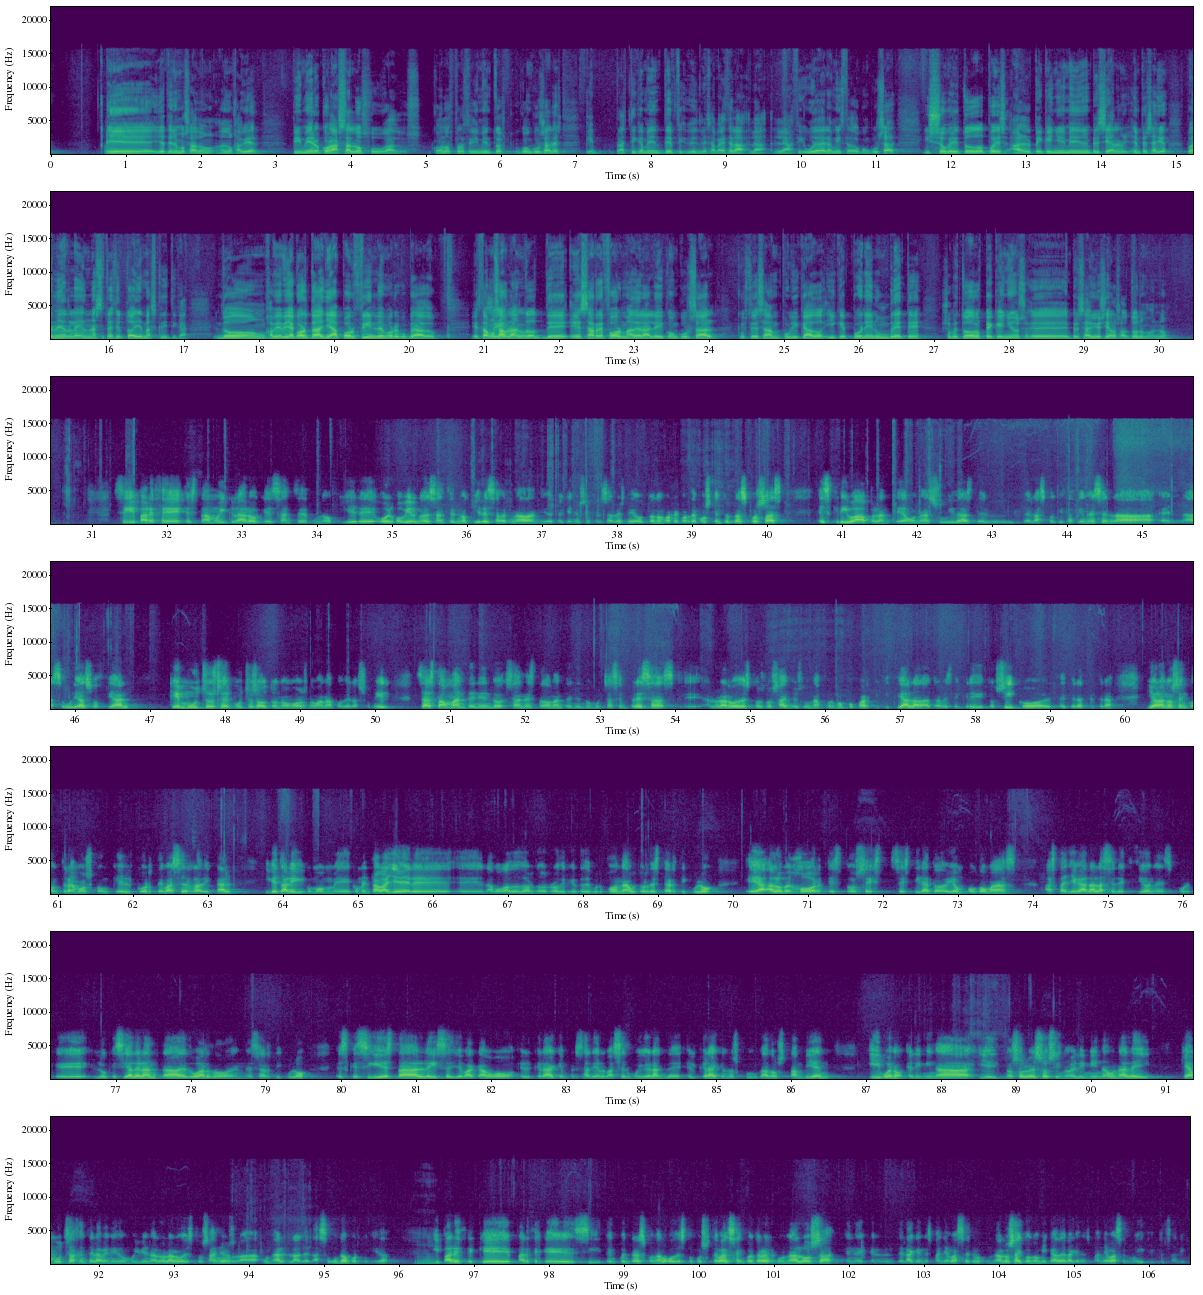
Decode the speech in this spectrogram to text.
eh, ya tenemos a don, a don Javier, primero colapsar los juzgados con los procedimientos concursales que prácticamente desaparece la, figura del administrador concursal y sobre todo pues al pequeño y medio empresario, ponerle en una situación todavía más crítica. Don Javier Villacorta ya por fin le hemos recuperado. Estamos hablando de esa reforma de la ley concursal que ustedes han publicado y que pone en un brete sobre todo a los pequeños eh, empresarios y a los autónomos, ¿no? Sí, parece, está muy claro que Sánchez no quiere, o el gobierno de Sánchez no quiere saber nada ni de pequeños empresarios ni de autónomos. Recordemos que, entre otras cosas, Escriba plantea unas subidas de las cotizaciones en la, en la seguridad social que muchos, eh, muchos autónomos no van a poder asumir. Se, ha estado manteniendo, se han estado manteniendo muchas empresas eh, a lo largo de estos dos años de una forma un poco artificial, a, través de crédito psico, etcétera, etcétera, y ahora nos encontramos con que el corte va a ser radical y que tal y como me comentaba ayer eh, el abogado Eduardo Rodríguez de Burjón, autor de este artículo, a, lo mejor esto se, se estira todavía un poco más hasta llegar a las elecciones, porque lo que sí adelanta Eduardo en ese artículo es que si esta ley se lleva a cabo, el crack empresarial va a ser muy grande, el crack en los juzgados también, y bueno, elimina, y no solo eso, sino elimina una ley que a mucha gente le ha venido muy bien a lo largo de estos años, la, una, la de la segunda oportunidad. Y parece que, parece que si te encuentras con algo de esto, pues te vas a encontrar con una losa en el, de la que en España va a ser una losa económica de la que en España va a ser muy difícil salir.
